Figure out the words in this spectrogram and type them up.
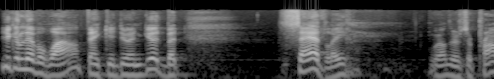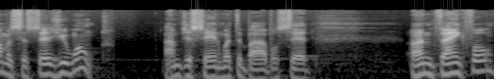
You can live a while, think you're doing good, but sadly, well, there's a promise that says you won't. I'm just saying what the Bible said. Unthankful,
